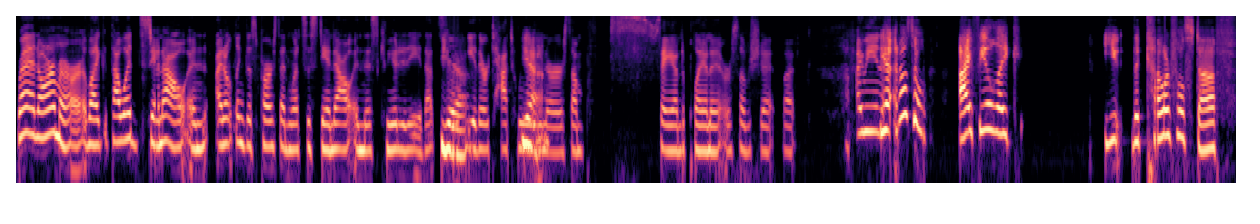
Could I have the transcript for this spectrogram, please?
red armor, like that would stand out. And I don't think this person wants to stand out in this community. That's Yeah. either Tatooine Yeah. or some sand planet or some shit. But I mean, Yeah, and also I feel like you the colorful stuff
